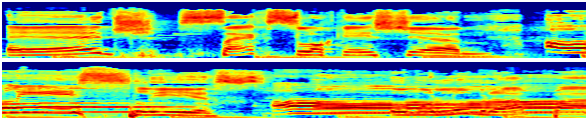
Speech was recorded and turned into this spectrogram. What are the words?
Age, sex, location. Oh. Please. Please. Oh. Umur lu berapa?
